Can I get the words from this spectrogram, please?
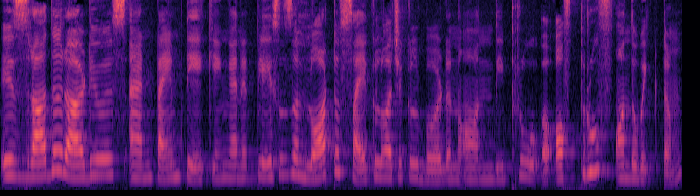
is rather arduous and time taking and it places a lot of psychological burden on the pro- uh, of proof on the victim.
